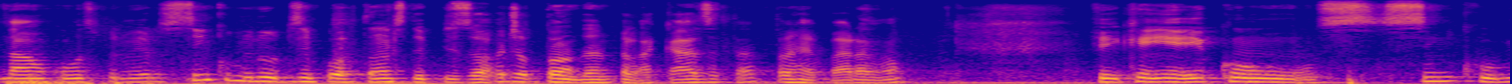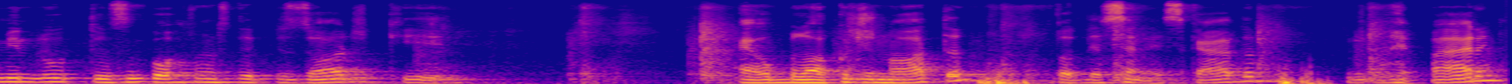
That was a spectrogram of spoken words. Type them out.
Não, com os primeiros cinco minutos importantes do episódio. Eu tô andando pela casa, tá? Então repara não. Fiquem aí com os cinco minutos importantes do episódio, que é o bloco de nota. Tô descendo a escada, não reparem.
